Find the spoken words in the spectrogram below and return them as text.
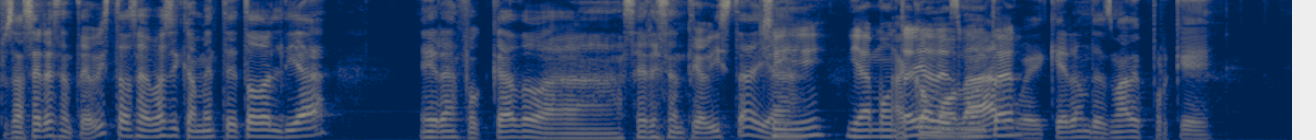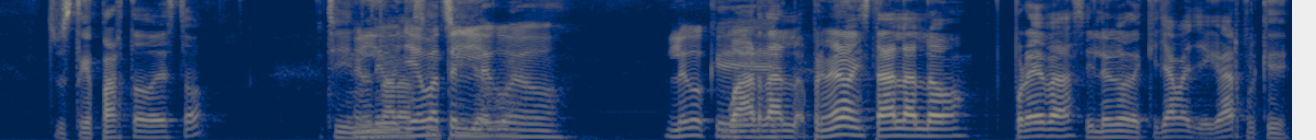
pues hacer esa entrevista, o sea, básicamente todo el día era enfocado a hacer esa entrevista y sí, a, y a montar y a desmontar. güey, que era un desmadre porque pues trepar todo esto. Sí, el Lego, llévate el Lego, Lego que guárdalo, primero instálalo, pruebas y luego de que ya va a llegar porque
